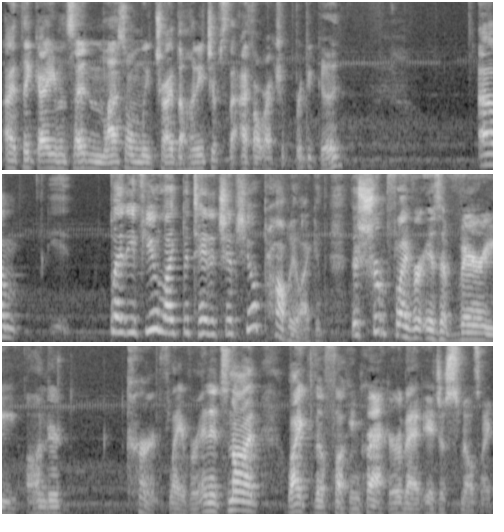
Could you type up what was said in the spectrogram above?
I think I even said in the last one we tried the honey chips that I thought were actually pretty good. Um, but if you like potato chips, you'll probably like it. The shrimp flavor is a very undercurrent flavor, and it's not like the fucking cracker that it just smells like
